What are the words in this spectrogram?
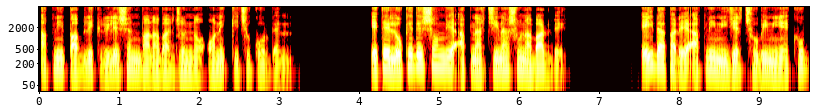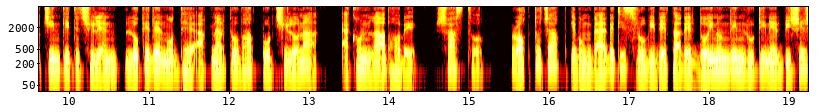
আপনি পাবলিক রিলেশন বানাবার জন্য অনেক কিছু করবেন। এতে লোকেদের সঙ্গে আপনার চিনাশোনা বাড়বে। এই ব্যাপারে আপনি নিজের ছবি নিয়ে খুব চিন্তিত ছিলেন, লোকেদের মধ্যে আপনার প্রভাব পড়ছিল না, এখন লাভ হবে, স্বাস্থ্য, রক্তচাপ এবং ডায়াবেটিস রোগীদের তাদের দৈনন্দিন রুটিনের বিশেষ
